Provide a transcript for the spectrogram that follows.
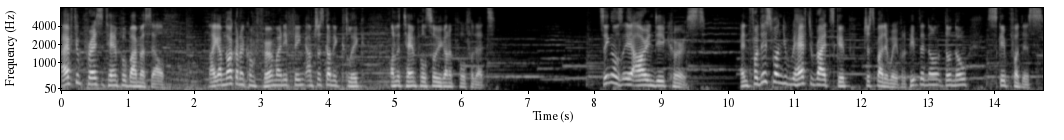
I have to press the temple by myself. Like, I'm not gonna confirm anything. I'm just gonna click on the temple, so you're gonna pull for that. Singles eh, are indeed cursed. And for this one, you have to write skip. Just by the way, for the people that don't, don't know, skip for this.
